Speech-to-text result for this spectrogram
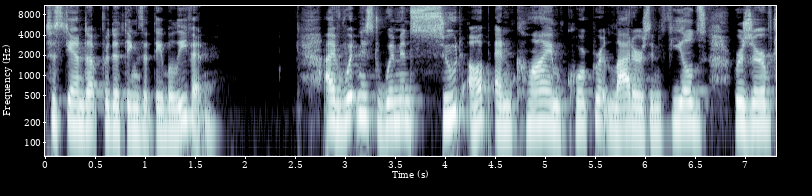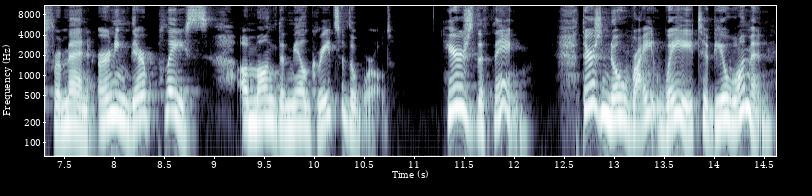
to stand up for the things that they believe in. I've witnessed women suit up and climb corporate ladders in fields reserved for men, earning their place among the male greats of the world. Here's the thing there's no right way to be a woman.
